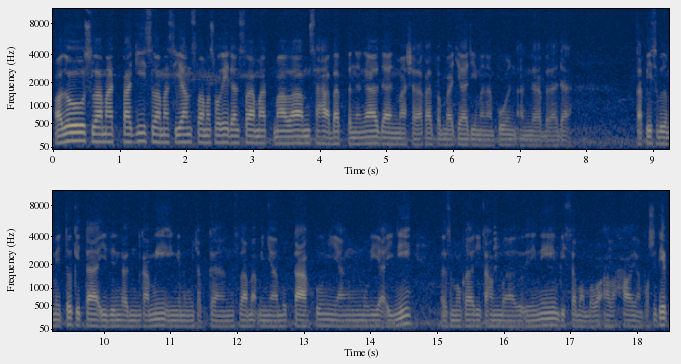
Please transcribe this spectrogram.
Halo, selamat pagi, selamat siang, selamat sore, dan selamat malam sahabat pendengar dan masyarakat pembaca di mana pun Anda berada. Tapi sebelum itu kita izinkan kami ingin mengucapkan selamat menyambut tahun yang mulia ini. Semoga di tahun baru ini bisa membawa hal-hal yang positif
